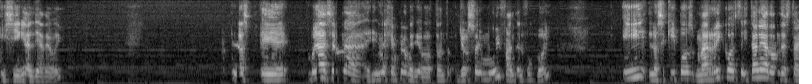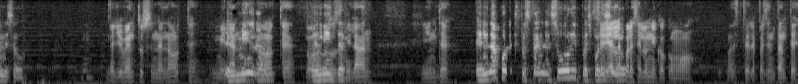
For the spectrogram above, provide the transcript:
Y sigue al día de hoy. Los, eh, voy a hacer una- un ejemplo medio tonto. Yo soy muy fan del fútbol. Y los equipos más ricos de Italia, ¿dónde están, Esaú? La Juventus en el norte, Milán en Milan, el norte, el de Inter. Milán, Inter. El Nápoles pues está en el sur y pues por Sería eso... el Nápoles el único como este representante.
